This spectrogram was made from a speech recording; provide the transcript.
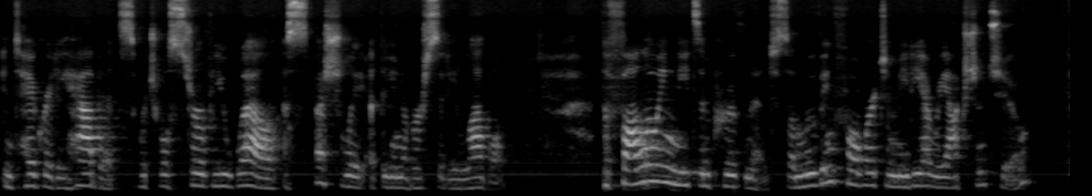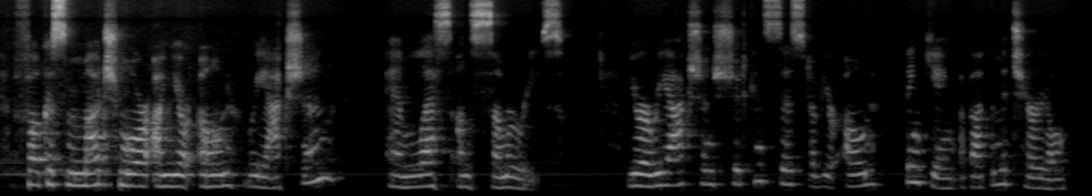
integrity habits, which will serve you well, especially at the university level. The following needs improvement. So, moving forward to media reaction two, focus much more on your own reaction and less on summaries. Your reaction should consist of your own thinking about the material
